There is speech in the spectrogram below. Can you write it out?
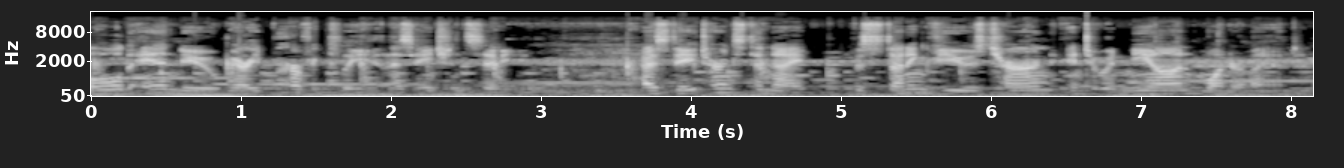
old and new married perfectly in this ancient city. As day turns to night, the stunning views turn into a neon wonderland.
